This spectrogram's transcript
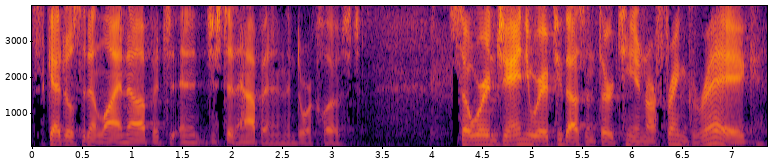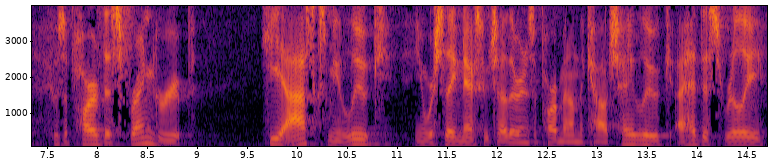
schedules didn't line up, and it just didn't happen, and the door closed. So we're in January of 2013, and our friend Greg, who's a part of this friend group, he asks me, Luke, you know, we're sitting next to each other in his apartment on the couch. Hey, Luke, I had this really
